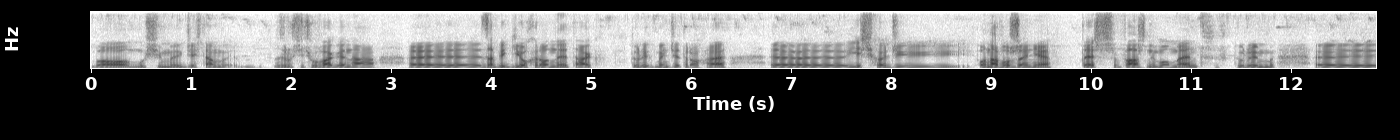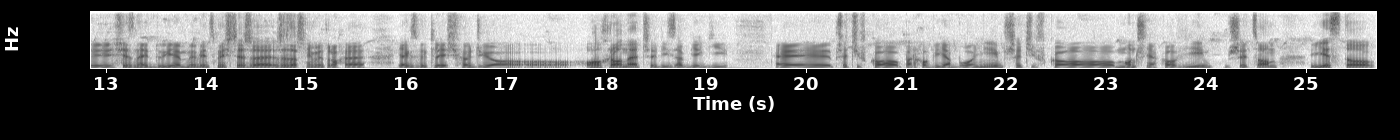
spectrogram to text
Bo musimy gdzieś tam zwrócić uwagę na e, zabiegi ochrony, tak? Których będzie trochę. E, jeśli chodzi o nawożenie, też ważny moment, w którym się znajdujemy, więc myślę, że, że zaczniemy trochę jak zwykle, jeśli chodzi o, o ochronę, czyli zabiegi e, przeciwko parchowi jabłoni, przeciwko mączniakowi, mszycom. Jest to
